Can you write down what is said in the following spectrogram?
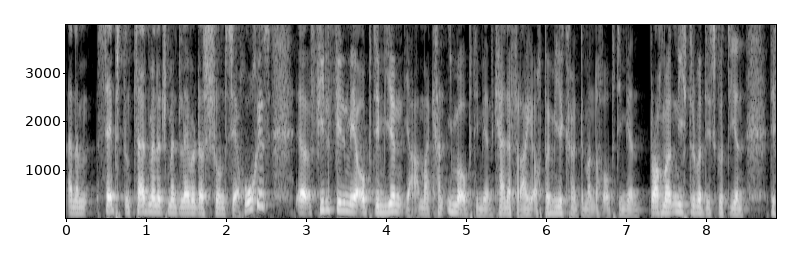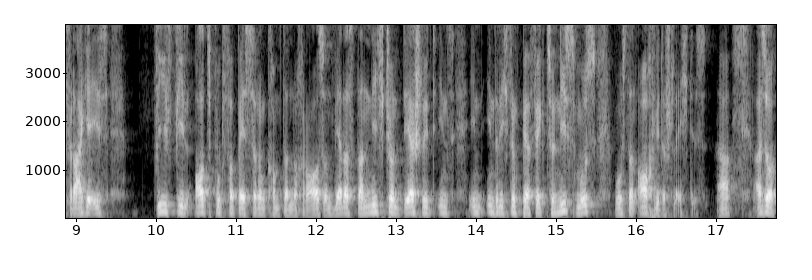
einem Selbst- und Zeitmanagement-Level, das schon sehr hoch ist. Äh, viel, viel mehr optimieren. Ja, man kann immer optimieren, keine Frage. Auch bei mir könnte man noch optimieren. Braucht man nicht drüber diskutieren. Die Frage ist, wie viel Output-Verbesserung kommt dann noch raus und wäre das dann nicht schon der Schritt ins, in, in Richtung Perfektionismus, wo es dann auch wieder schlecht ist. Ja, also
